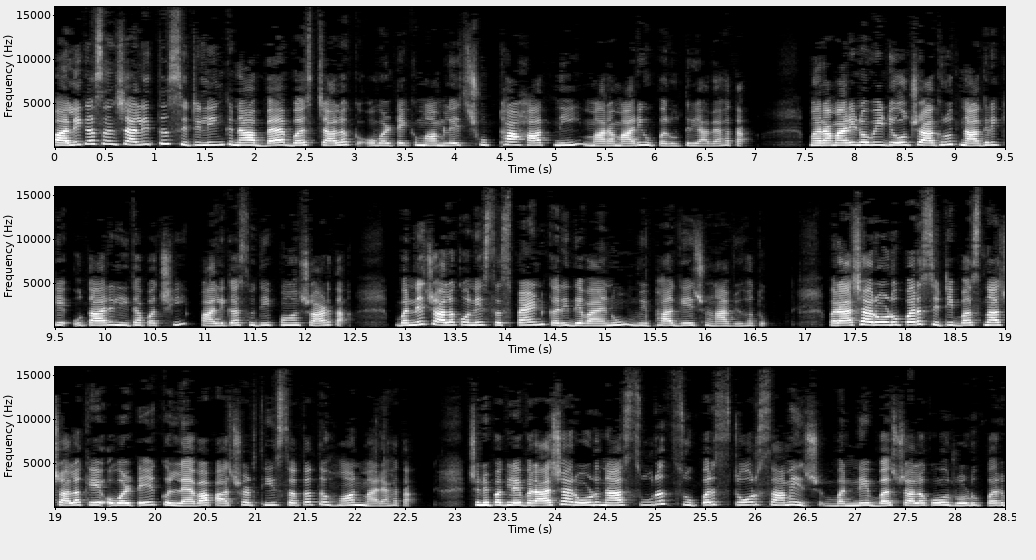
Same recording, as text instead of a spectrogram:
પાલિકા સંચાલિત સિટીલિંકના બે બસ ચાલક ઓવરટેક મામલે છૂટા હાથની મારામારી ઉપર ઉતરી આવ્યા હતા. મારામારીનો વીડિયો જાગૃત નાગરિકે ઉતારી લીધા પછી પાલિકા સુધી પહોંચાડતા બંને ચાલકોને સસ્પેન્ડ કરી દેવાયાનું વિભાગે જણાવ્યું હતું. વરાછા રોડ ઉપર સિટી બસના ચાલકે ઓવરટેક લેવા પાછળથી સતત હોર્ન માર્યા હતા. જેને પગલે વરાછા રોડના સુરત સુપર સ્ટોર સામે જ બંને બસ ચાલકો રોડ ઉપર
